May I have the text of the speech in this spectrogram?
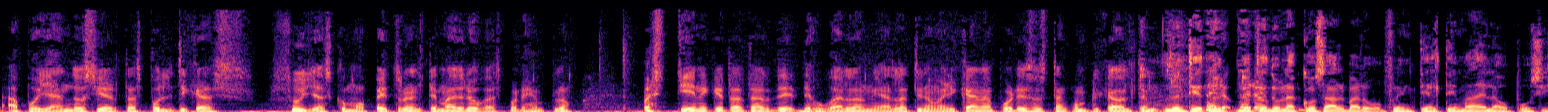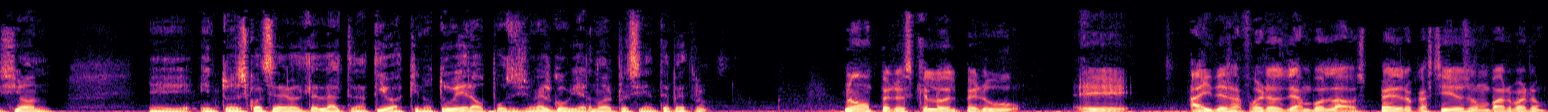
apoyando ciertas políticas suyas, como Petro en el tema de drogas, por ejemplo, pues tiene que tratar de, jugar la unidad latinoamericana. Por eso es tan complicado el tema. No, entiendo, una cosa, Álvaro, frente al tema de la oposición. Eh, entonces, ¿cuál sería la, alternativa? ¿Que no tuviera oposición el gobierno del presidente Petro? No, pero es que lo del Perú, eh, hay desafueros de ambos lados. Pedro Castillo es un bárbaro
